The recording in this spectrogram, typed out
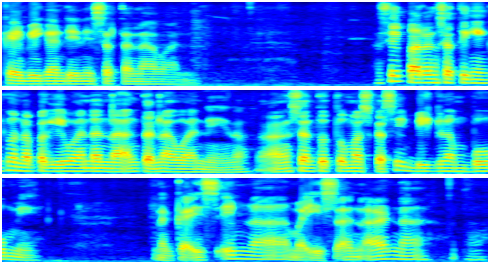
kaibigan din sa Tanawan kasi parang sa tingin ko napag-iwanan na ang Tanawan eh no? ang Santo Tomas kasi biglang boom eh nagka-SM na may SNR na no?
